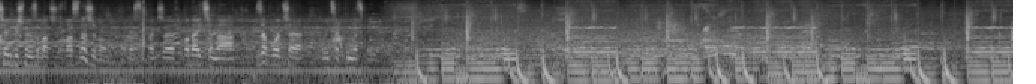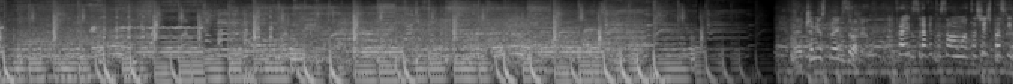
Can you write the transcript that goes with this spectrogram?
chcielibyśmy zobaczyć Was na żywo po prostu, także wpadajcie na Zabłocie, ulica Klimeckiego. Czym jest projekt zdrowia? Projekt Zdrowie to są to sieć polskich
